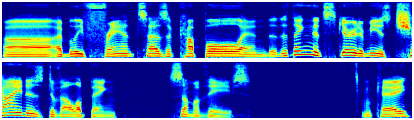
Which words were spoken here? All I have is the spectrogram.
Uh, I believe France has a couple, and the thing that's scary to me is China's developing some of these. Okay,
